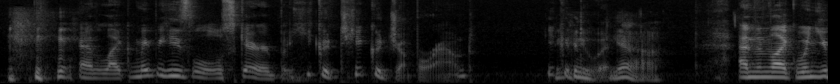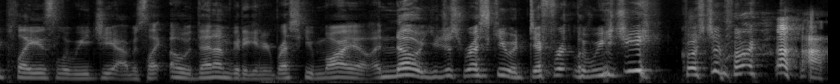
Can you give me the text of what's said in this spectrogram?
and like maybe he's a little scared, but he could he could jump around. He, You could can- do it. Yeah. And then like when you play as Luigi, I was like, oh, then I'm gonna get to rescue Mario. And no, you just rescue a different Luigi? Question mark.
